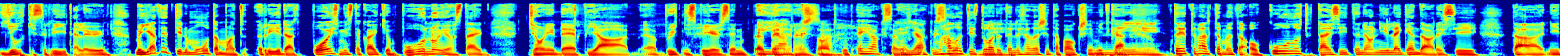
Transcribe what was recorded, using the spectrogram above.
julkisriitelyyn. Me jätettiin muutamat riidat pois, mistä kaikki on puhunut, jostain Johnny Depp ja äh, Britney Spearsin Ei perhesotkut. Ei jaksa, Ei jaksa, me haluttiin tuoda niin. teille sellaisia tapauksia, mitkä Niin. te ette välttämättä ole kuullut, tai sitten ne on niin legendaarisia, tai ni,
